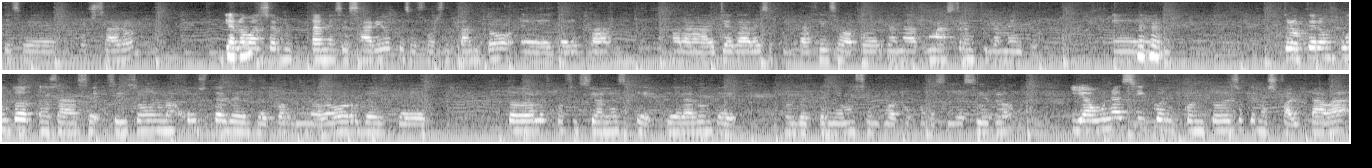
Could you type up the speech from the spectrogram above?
que se esforzaron, ya no va a ser tan necesario que se esfuerce tanto eh, Derek Carr para llegar a ese puntaje y se va a poder ganar más tranquilamente. Eh. Creo que era un punto, o sea, se, se hizo un ajuste desde el coordinador, desde todas las posiciones que, que era donde, donde teníamos el hueco, por así decirlo. Y aún así, con, con todo eso que nos faltaba,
